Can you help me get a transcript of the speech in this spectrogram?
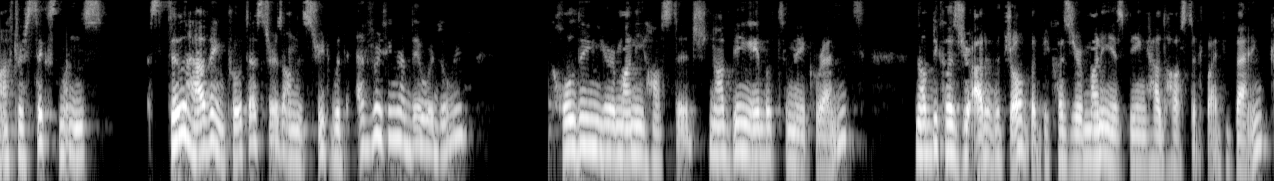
after six months still having protesters on the street with everything that they were doing holding your money hostage not being able to make rent not because you're out of a job but because your money is being held hostage by the bank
